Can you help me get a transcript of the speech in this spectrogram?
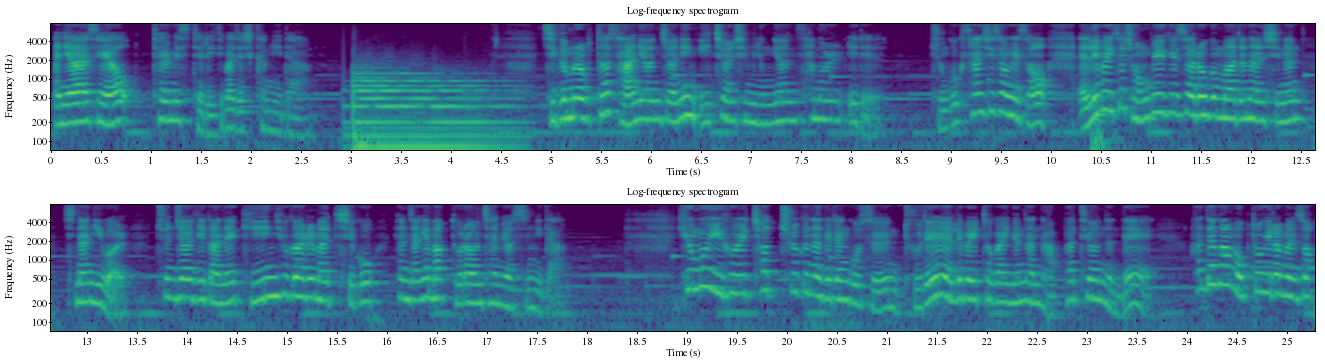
안녕하세요. 토요미스테리 디바제식합니다. 지금으로부터 4년 전인 2016년 3월 1일 중국 산시성에서 엘리베이터 정비 기사로 근무하던 한 씨는 지난 2월 춘절 기간에 긴 휴가를 마치고 현장에 막 돌아온 참이었습니다. 휴무 이후에 첫 출근하게 된 곳은 두 대의 엘리베이터가 있는 한 아파트였는데 한 대가 먹통이라면서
